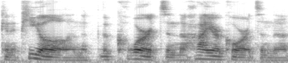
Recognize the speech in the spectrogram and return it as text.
can appeal and the, the courts and the higher courts and the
